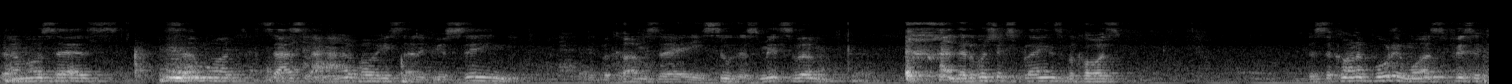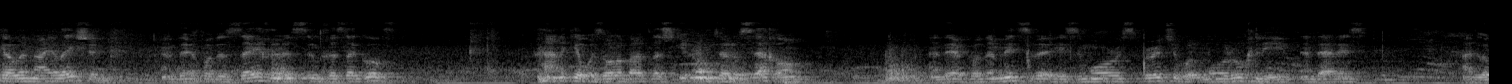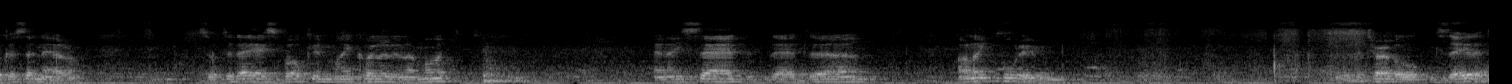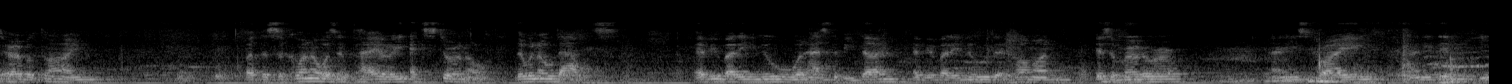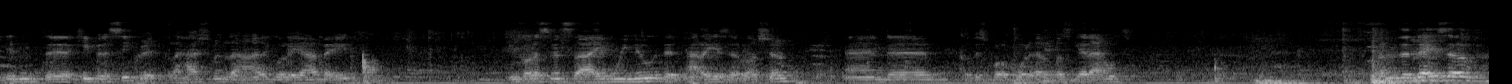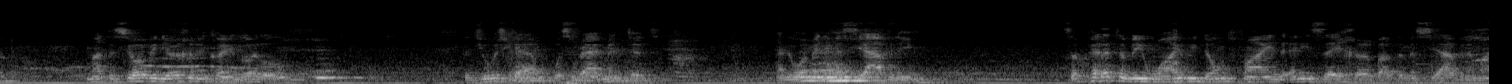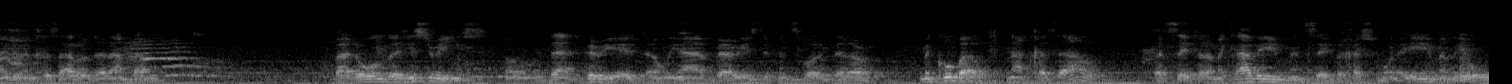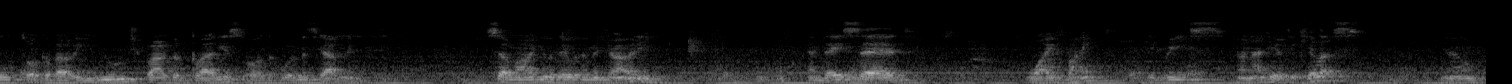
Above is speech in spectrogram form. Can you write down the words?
The Ramo says, somewhat Tzas Laharbois, and if you sing, it becomes a Sudas mitzvah. and the Levush explains because the Sakana Purim was physical annihilation, and therefore the Zeicher is Simchas Aguf. Hanukkah was all about Lashkichim Terusecho, and therefore the mitzvah is more spiritual, more ruchni, and that is Adlukas Aner. So today I spoke in my Kollel in Amot, and I said that uh, unlike Purim, it was a terrible a terrible time, but the Sakona was entirely external. There were no doubts. Everybody knew what has to be done. Everybody knew that Haman is a murderer, and he's trying, and he didn't. He didn't uh, keep it a secret. In Golas Mitzrayim, we knew that Pari is a Russia, and uh, Kodesh Baruch would help us get out. The days of Matisyahu ben Yochanan and Kohen Gadol, the Jewish camp was fragmented, and there were many Messiavnim. So pera to me why we don't find any zecher about the Messiavnim either in Chazal or the Rambam, but all the histories of that period, and we have various different svarim that are mekubal, not Chazal, but Sefer HaMakkabim and Sefer Chashmonaim, and they all talk about a huge part of Klal Yisrael that were. Some argue they were the majority. And they said, why fight? The Greeks are not here to kill us. You know,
